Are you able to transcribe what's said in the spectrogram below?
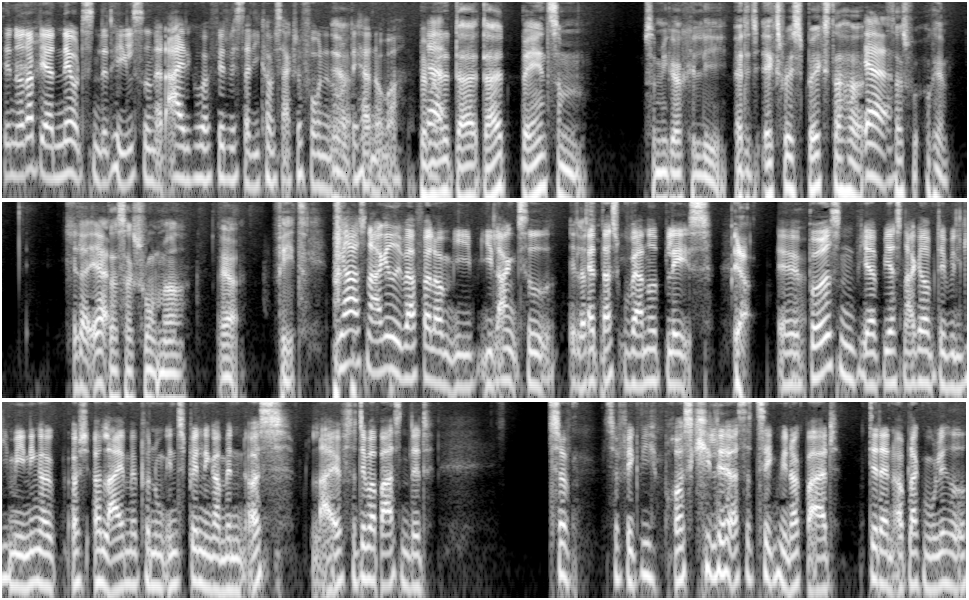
Det er noget, der bliver nævnt sådan lidt hele tiden, at ej, det kunne være fedt, hvis der lige kom saxofon ind Ja. over det her nummer. Hvem Ja. er det? Der, der er et band, som, som I godt kan lide. Er det X-Ray Specs, der har Ja. saxofon? Okay, Eller, ja. der er saxofon med. Ja, fedt. Vi har snakket i hvert fald om i, i lang tid, Eller at der skulle være noget blæs. Ja. Øh, Ja. Både sådan, vi har, vi har snakket om, det ville give mening at, at, at lege med på nogle indspilninger, men også live. Så det var bare sådan lidt... Så, så fik vi Roskilde, og så tænkte vi nok bare, at det er da en oplagt mulighed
